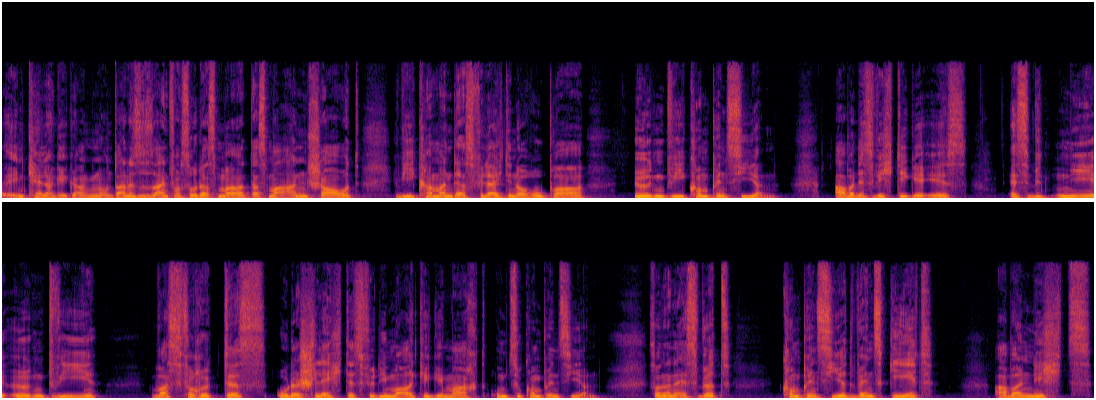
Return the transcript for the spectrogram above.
in den Keller gegangen. Und dann ist es einfach so, dass man, dass man anschaut, wie kann man das vielleicht in Europa irgendwie kompensieren. Aber das Wichtige ist, es wird nie irgendwie was Verrücktes oder Schlechtes für die Marke gemacht, um zu kompensieren, sondern es wird kompensiert, wenn es geht, aber nichts.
